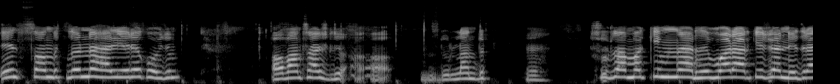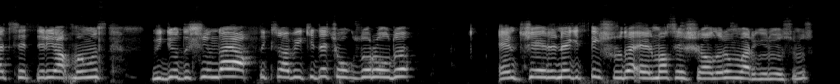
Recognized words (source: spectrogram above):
ent sandıklarını her yere koydum. Avantajlı. Aa, dur lan dur. Heh. Şuradan bakayım nerede. Ara arkadaşlar netherite setleri yapmamız video dışında yaptık. Tabii ki de çok zor oldu. Ent şehrine gittik. Şurada elmas eşyalarım var görüyorsunuz.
